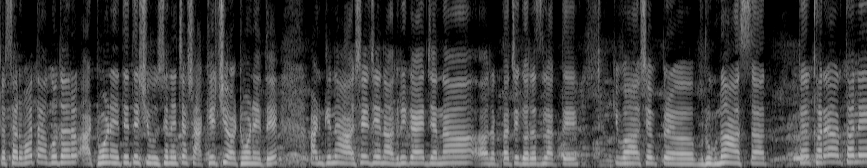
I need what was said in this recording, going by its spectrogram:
तर सर्वात अगोदर आठवण येते ते शिवसेनेच्या शाखेची आठवण येते. आणखीन असे जे नागरिक आहेत ज्यांना रक्ताची गरज लागते किंवा असे प्र- रुग्ण असतात तर खऱ्या अर्थाने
